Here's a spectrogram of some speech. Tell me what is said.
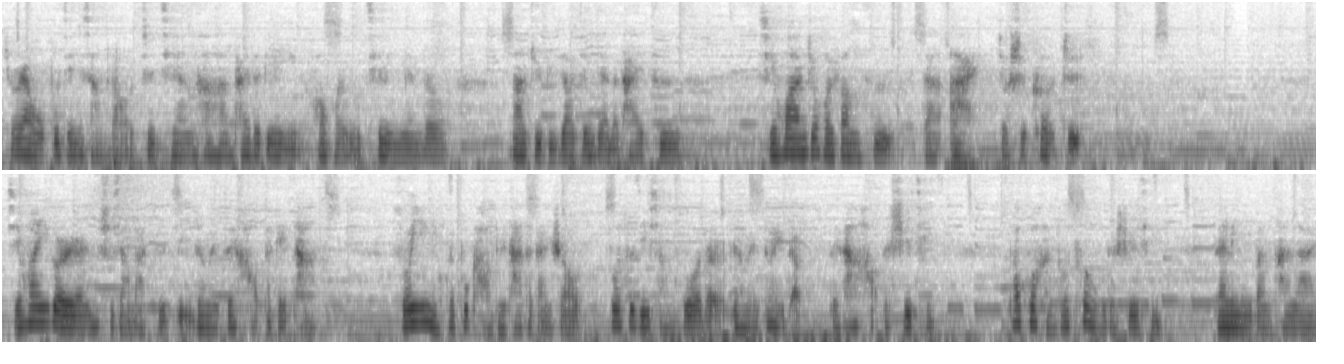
就让我不禁想到之前韩寒拍的电影《后会无期》里面的那句比较经典的台词：“喜欢就会放肆，但爱就是克制。”喜欢一个人是想把自己认为最好的给他。所以你会不考虑他的感受，做自己想做的、认为对的、对他好的事情，包括很多错误的事情，在另一半看来，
